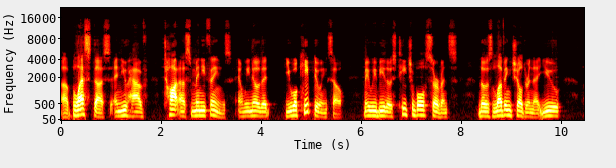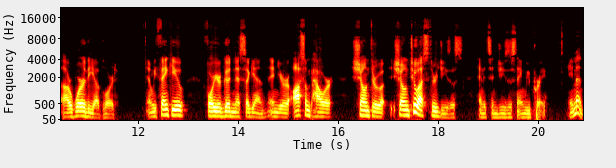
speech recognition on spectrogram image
uh, blessed us, and you have taught us many things. And we know that you will keep doing so. May we be those teachable servants, those loving children that you are worthy of, Lord. And we thank you for your goodness again and your awesome power shown through shown to us through Jesus. And it's in Jesus' name we pray. Amen.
